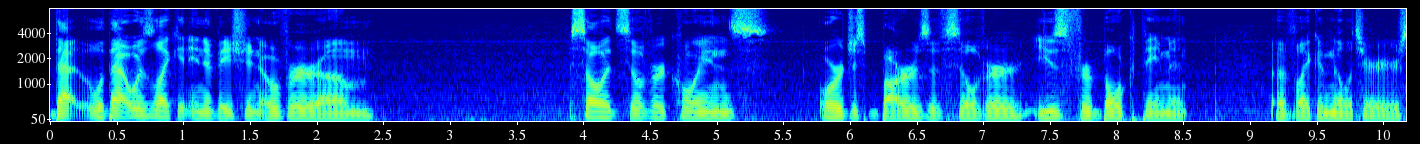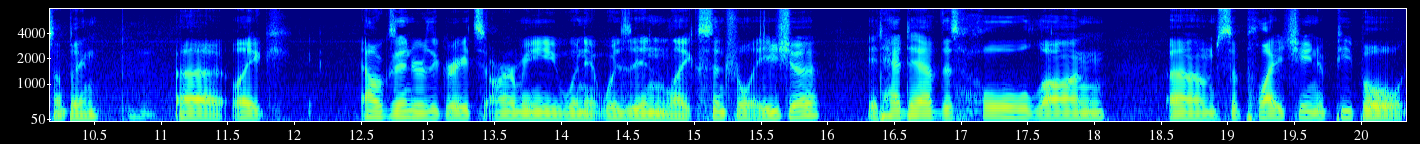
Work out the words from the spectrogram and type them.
that well, that was like an innovation over um, solid silver coins or just bars of silver used for bulk payment of like a military or something. Uh, like Alexander the Great's army when it was in like Central Asia, it had to have this whole long um, supply chain of people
